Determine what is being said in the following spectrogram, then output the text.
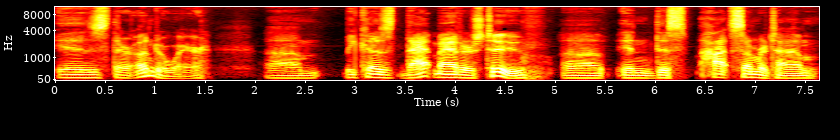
is their underwear, um, because that matters too. Uh, in this hot summertime,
